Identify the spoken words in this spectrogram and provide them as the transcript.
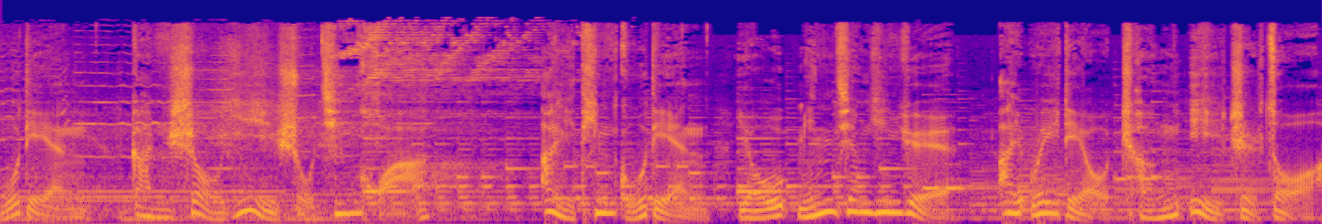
古典，感受艺术精华。爱听古典，由岷江音乐 iRadio 诚意制作。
